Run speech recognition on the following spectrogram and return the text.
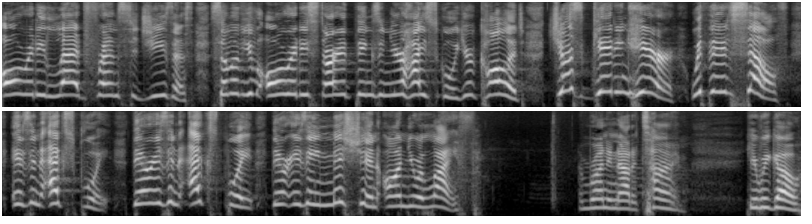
already led friends to Jesus. Some of you've already started things in your high school, your college. Just getting here within itself is an exploit. There is an exploit. There is a mission on your life. I'm running out of time. Here we go.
